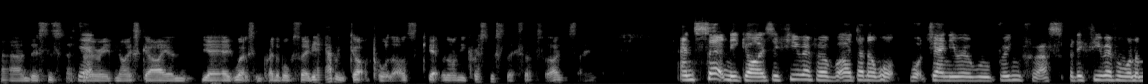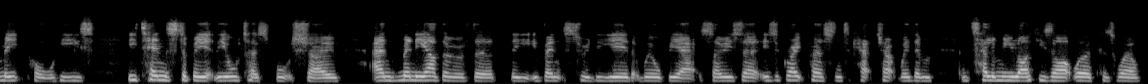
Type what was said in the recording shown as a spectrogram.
And this is a yeah. very nice guy, and yeah, it works incredible. So if you haven't got Paul Oz, get them on your Christmas list. That's what I'm saying. And certainly, guys, if you ever, I don't know what, what January will bring for us, but if you ever want to meet Paul, he's he tends to be at the Autosports Show and many other of the, the events through the year that we'll be at. So he's a he's a great person to catch up with him and tell him you like his artwork as well.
